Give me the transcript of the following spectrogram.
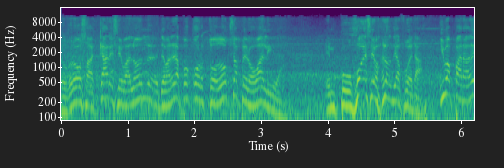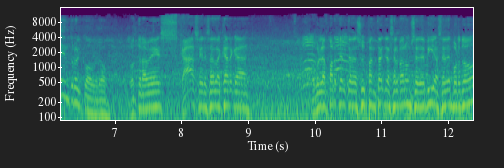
logró sacar ese balón de manera poco ortodoxa pero válida. Empujó ese balón de afuera. Iba para adentro el cobro. Otra vez Cáceres a la carga. Sobre la parte alta de sus pantallas el balón se desvía, se desbordó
